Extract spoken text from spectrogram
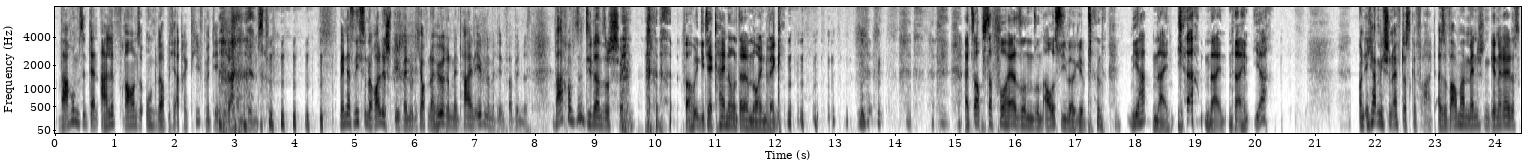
warum sind denn alle Frauen so unglaublich attraktiv, mit denen du da rumbimmst? wenn das nicht so eine Rolle spielt, wenn du dich auf einer höheren mentalen Ebene mit denen verbindest, warum sind die dann so schön? Warum geht ja keiner unter der neuen weg? Als ob es da vorher so einen so einen Auslieber gibt. Ja, nein, ja, nein, nein, ja. Und ich habe mich schon öfters gefragt, also warum haben Menschen generell das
